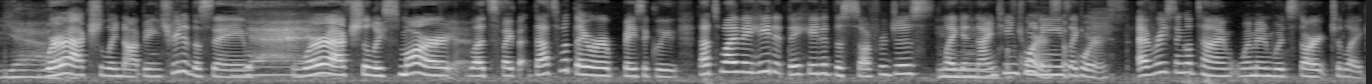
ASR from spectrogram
Yeah. we're actually not being treated the same. Yes. We're actually smart. Yes. Let's fight back. That's what they were basically. That's why they hated. They hated the suffragists, like in Mm, 1920s. Of like course. every single time women would start to like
